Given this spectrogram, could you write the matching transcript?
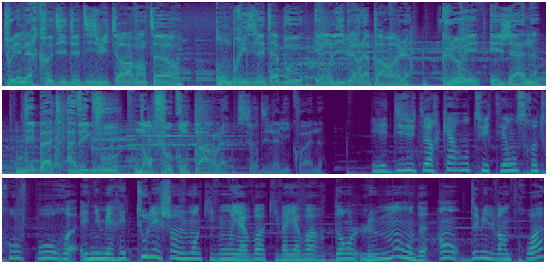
Tous les mercredis de 18h à 20h, on brise les tabous et on libère la parole. Chloé et Jeanne débattent avec vous dans Faut qu'on parle sur Dynamic One. Il est 18h48 et on se retrouve pour énumérer tous les changements qui vont y avoir, qui va y avoir dans le monde en 2023.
